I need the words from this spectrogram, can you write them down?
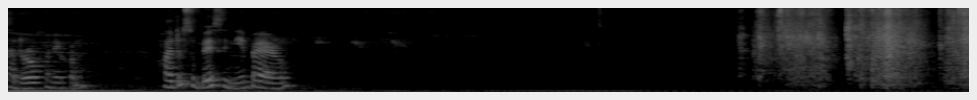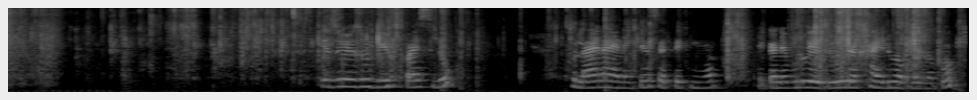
চাদৰখন এখন হয়তো চবেই চিনিয়ে পায় আৰু। এইযোৰ এযোৰ গিফ্ট পাইছিলোঁ। খোলাই নাই এনেকৈ আছে পেকিঙত সেইকাৰণে বোলো এযোৰো দেখাই দিওঁ আপোনালোকক।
